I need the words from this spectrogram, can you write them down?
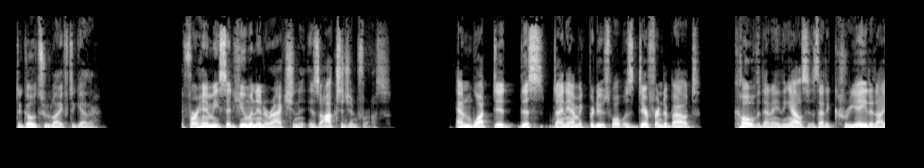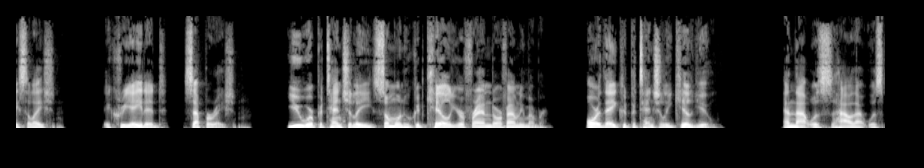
to go through life together. For him, he said, human interaction is oxygen for us. And what did this dynamic produce? What was different about COVID than anything else is that it created isolation, it created separation. You were potentially someone who could kill your friend or family member, or they could potentially kill you. And that was how that was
